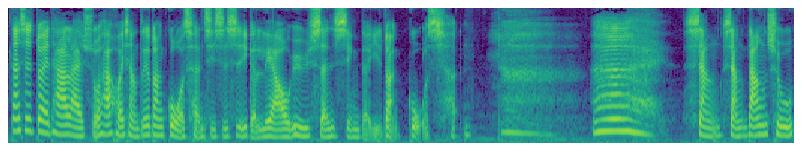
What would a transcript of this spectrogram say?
但是对他来说，他回想这段过程，其实是一个疗愈身心的一段过程。唉，想想当初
